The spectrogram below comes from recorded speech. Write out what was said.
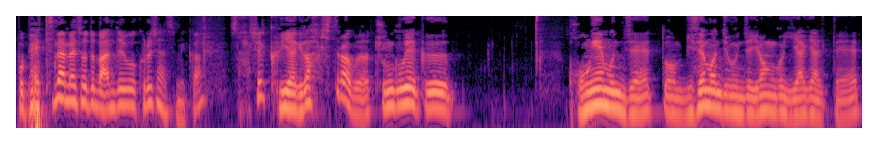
뭐 베트남에서도 만들고 그러지 않습니까? 사실 그 이야기도 하시더라고요. 중국의 그 공해 문제 또 미세먼지 문제 이런 거 이야기할 때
